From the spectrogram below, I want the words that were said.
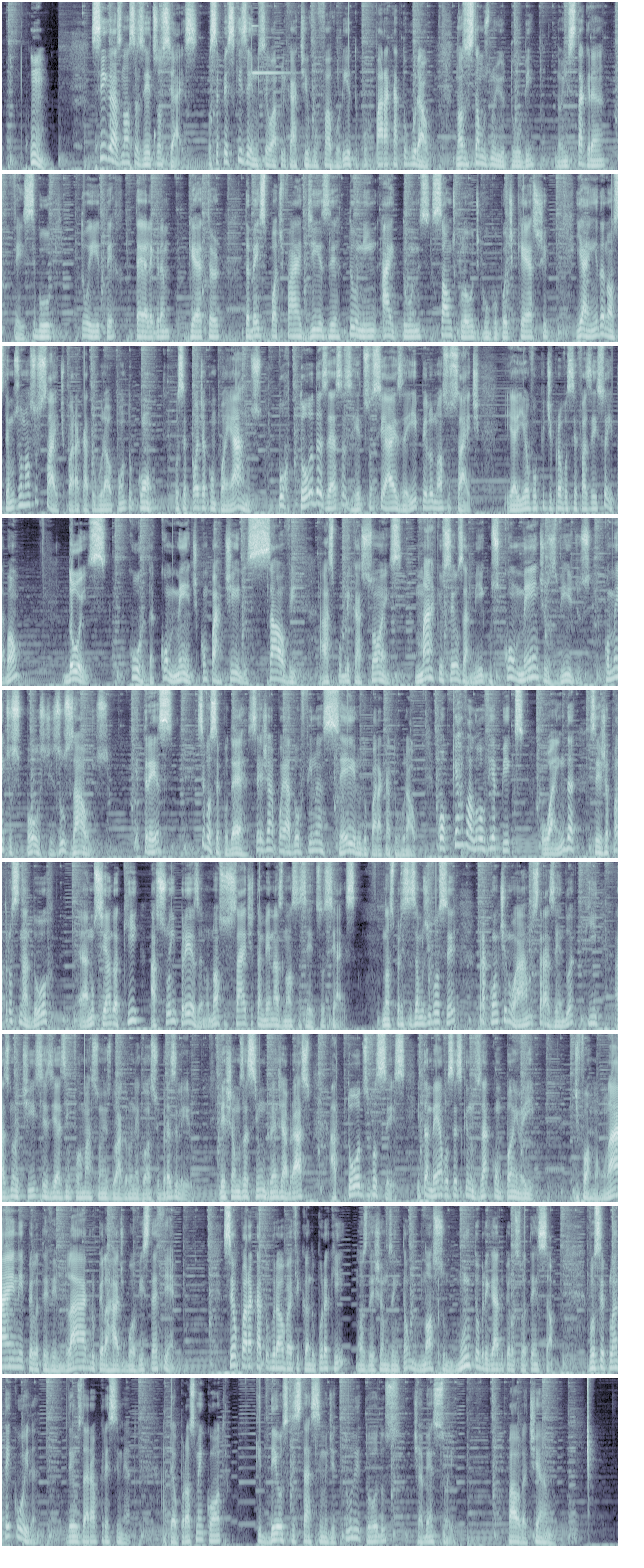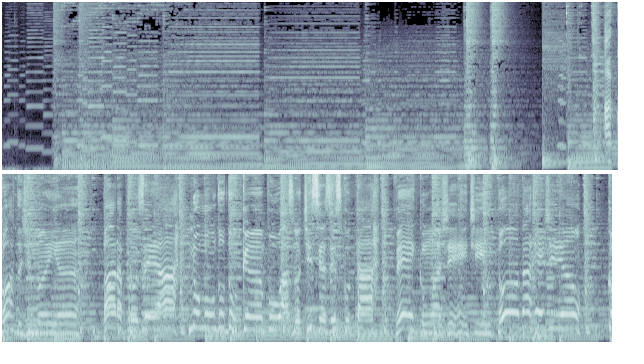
1. Um, siga as nossas redes sociais. Você pesquise no seu aplicativo favorito por Paracatu Rural. Nós estamos no YouTube, no Instagram, Facebook, Twitter, Telegram, Getter, também Spotify, Deezer, TuneIn, iTunes, SoundCloud, Google Podcast e ainda nós temos o nosso site paracaturural.com. Você pode acompanhar-nos por todas essas redes sociais aí pelo nosso site. E aí eu vou pedir para você fazer isso aí, tá bom? 2. Curta, comente, compartilhe, salve as publicações, marque os seus amigos, comente os vídeos, comente os posts, os áudios. E 3. Se você puder, seja apoiador financeiro do Paracato Rural, qualquer valor via Pix, ou ainda seja patrocinador, eh, anunciando aqui a sua empresa no nosso site e também nas nossas redes sociais. Nós precisamos de você para continuarmos trazendo aqui as notícias e as informações do agronegócio brasileiro. Deixamos assim um grande abraço a todos vocês e também a vocês que nos acompanham aí de forma online, pela TV Milagro, pela Rádio Boa Vista FM. Seu Paracatu Rural vai ficando por aqui. Nós deixamos então nosso muito obrigado pela sua atenção. Você planta e cuida. Deus dará o crescimento. Até o próximo encontro. Que Deus que está acima de tudo e todos te abençoe. Paula, te amo. Acordo de manhã para prosear no mundo do campo, as notícias escutar. Vem com a gente em toda a região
